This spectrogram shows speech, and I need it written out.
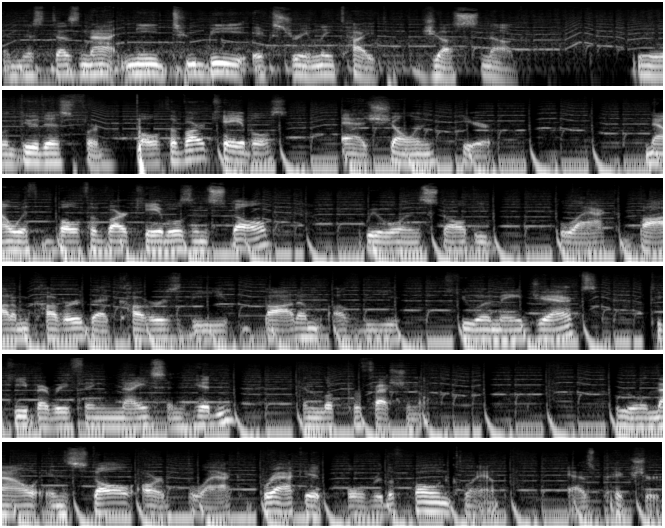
and this does not need to be extremely tight, just snug. We will do this for both of our cables as shown here. Now with both of our cables installed, we will install the black bottom cover that covers the bottom of the QMA jacks to keep everything nice and hidden and look professional. We will now install our black bracket over the phone clamp as pictured.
